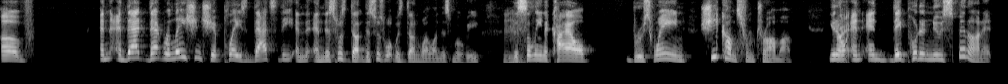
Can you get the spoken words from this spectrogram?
of and and that that relationship plays that's the and and this was done this was what was done well in this movie. The Mhm. selina kyle bruce wayne she comes from trauma you know Right. and and they put a new spin on it.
